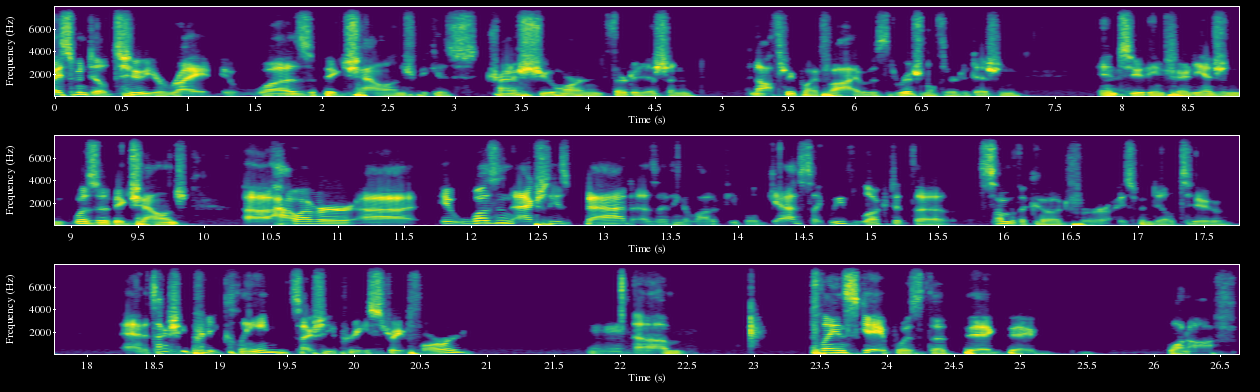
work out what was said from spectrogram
Icewind Dale 2, you're right, it was a big challenge because trying to shoehorn third edition, not 3.5, it was the original third edition, into the Infinity Engine was a big challenge. Uh, however, uh, it wasn't actually as bad as I think a lot of people guess. Like we've looked at the some of the code for Icewind Dale 2, and it's actually pretty clean. It's actually pretty straightforward. Mhm. Um, Planescape was the big, big one-off.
